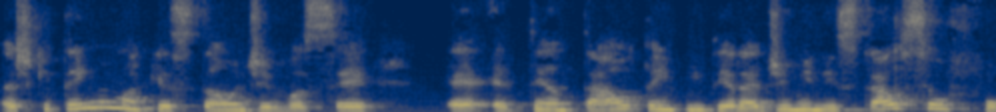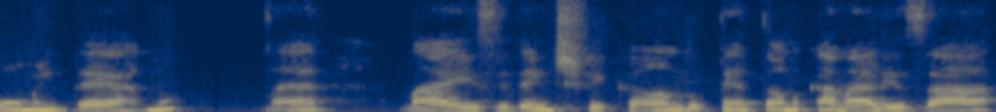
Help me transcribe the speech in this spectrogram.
acho que tem uma questão de você é, é tentar o tempo inteiro administrar o seu fumo interno, né, mas identificando, tentando canalizar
